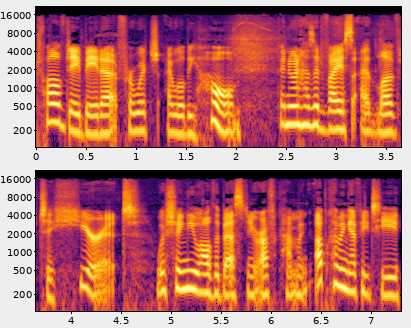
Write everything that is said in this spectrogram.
12 day beta for which I will be home? If anyone has advice, I'd love to hear it. Wishing you all the best in your upcoming upcoming FET.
